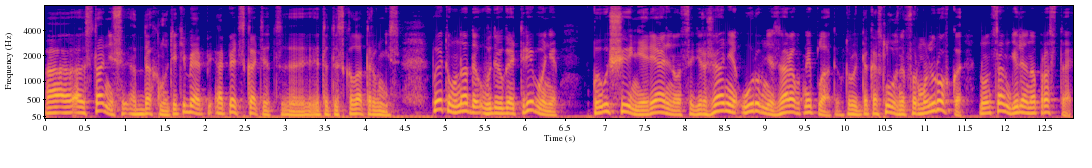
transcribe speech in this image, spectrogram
а, а станешь отдохнуть, и тебя опять скатит э, этот эскалатор вниз. Поэтому надо выдвигать требования повышения реального содержания уровня заработной платы. Вот вроде такая сложная формулировка, но на самом деле она простая.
